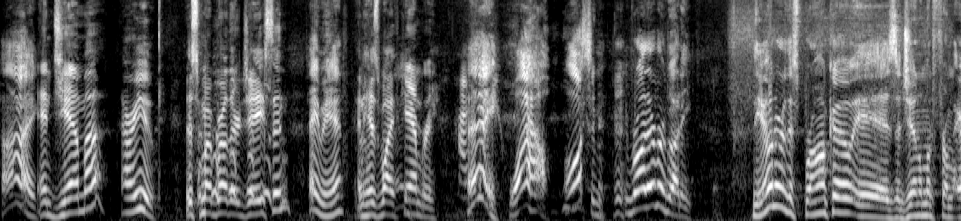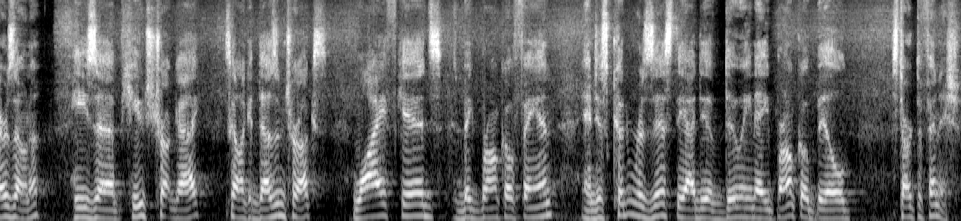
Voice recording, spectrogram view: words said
Hi. And Gemma. How are you? This is my brother, Jason. hey, man. And his wife, Cambry. Hey, wow, awesome. You brought everybody. The owner of this Bronco is a gentleman from Arizona. He's a huge truck guy. He's got like a dozen trucks. Wife, kids, big Bronco fan, and just couldn't resist the idea of doing a Bronco build start to finish.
